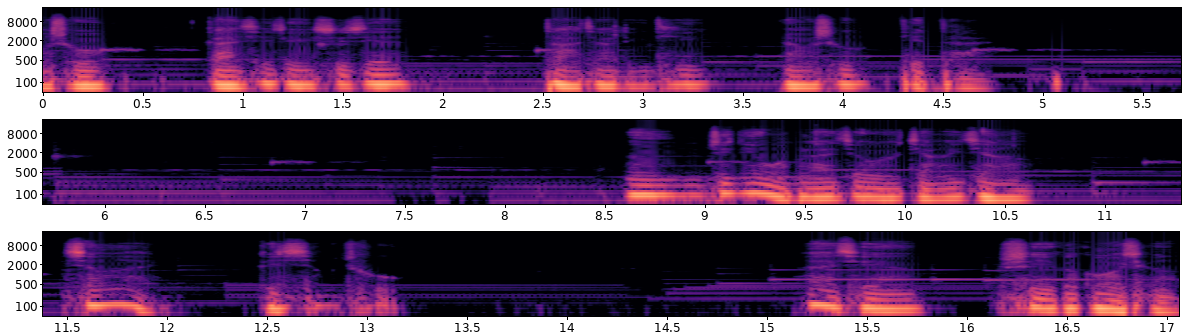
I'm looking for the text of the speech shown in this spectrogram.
苗叔，感谢这一时间大家聆听苗叔电台。嗯，今天我们来就讲一讲相爱跟相处。爱情是一个过程，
